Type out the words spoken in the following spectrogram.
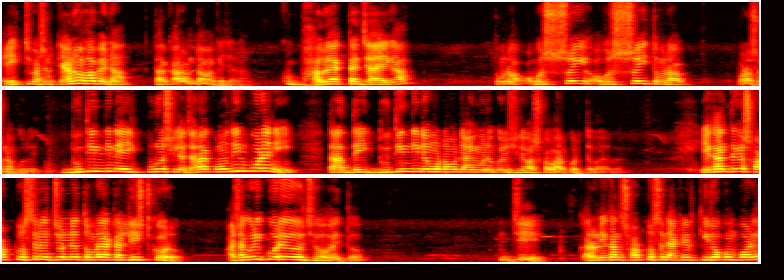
এইট্টি পার্সেন্ট কেন হবে না, তার কারণটা আমাকে জানাবে। খুব ভালো একটা জায়গা। তোমরা অবশ্যই অবশ্যই তোমরা পড়াশোনা করবে দু তিন দিনে এই পুরো শিলা, যারা কোনোদিন পড়েনি, তারা এই দু তিন দিনে মোটামুটি আমি মনে করি সিলেবাস কভার করতে পারবে। এখান থেকে শর্ট কোশ্চেনের জন্য তোমরা একটা লিস্ট করো। আশা করি করেওছো হয়তো। যে, কারণ এখানে শর্ট কোশ্চেন একের কীরকম পড়ে?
